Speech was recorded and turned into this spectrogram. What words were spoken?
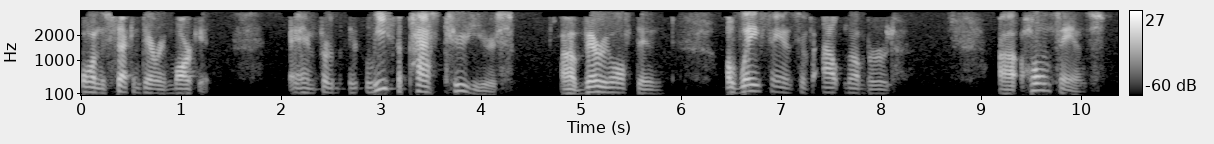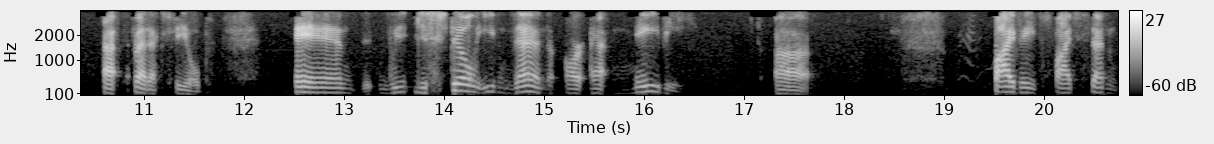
on the secondary market. And for at least the past two years, uh, very often away fans have outnumbered uh, home fans at FedEx Field. And we, you still, even then, are at maybe uh, five eighths, five sevenths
